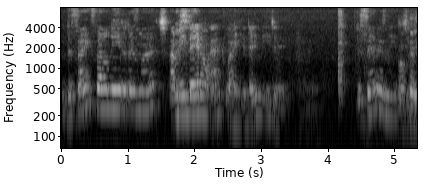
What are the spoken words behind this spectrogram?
the Saints don't need it as much. I mean, they don't act like it. They need it. The sinners need it. Okay,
